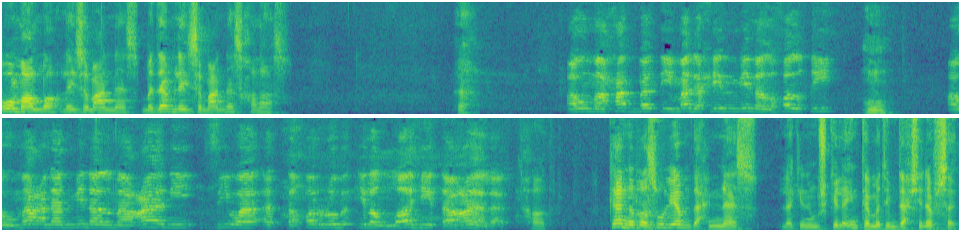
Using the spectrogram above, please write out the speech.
هو مع الله ليس مع الناس. ما دام ليس مع الناس خلاص. أو محبة مدح من الخلق? أو معنى من المعاني سوى التقرب إلى الله تعالى. حاضر. كان الرسول يمدح الناس لكن المشكلة أنت ما تمدحش نفسك.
